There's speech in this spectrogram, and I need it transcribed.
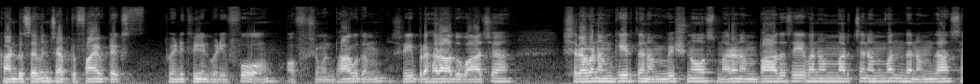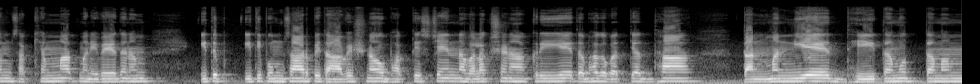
Canto 7, Chapter 5, Text 23 and 24 of Srimad Bhagavatam, Sri Praharaduvacha. श्रवणं कीर्तनं विष्णोः स्मरणं पादसेवनम् अर्चनं वन्दनं iti सख्यम् आत्मनिवेदनम् इति bhaktis पुंसार्पिता विष्णौ भक्तिश्चेन्नवलक्षणा क्रियेत भगवत्यद्धा तन्मन्येद्धीतमुत्तमम्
